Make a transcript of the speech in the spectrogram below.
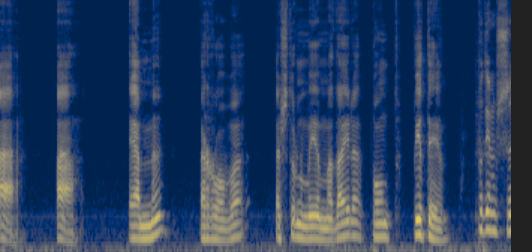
aam.astronomiamadeira.pt Podemos uh,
